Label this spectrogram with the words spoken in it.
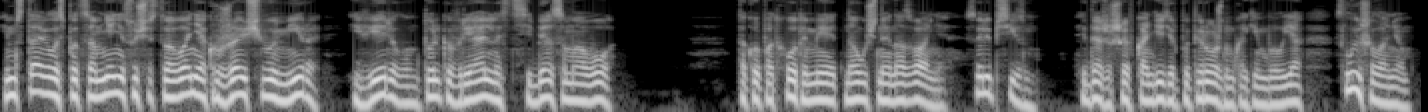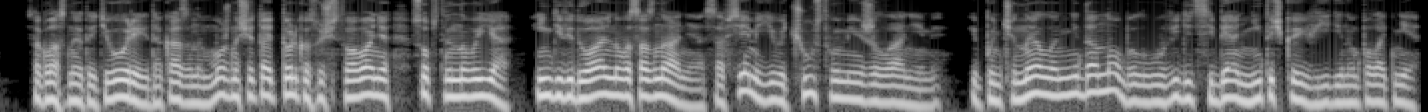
им ставилось под сомнение существование окружающего мира, и верил он только в реальность себя самого. Такой подход имеет научное название – солипсизм, и даже шеф-кондитер по пирожным, каким был я, слышал о нем. Согласно этой теории, доказанным можно считать только существование собственного «я», индивидуального сознания со всеми его чувствами и желаниями, и Панчинелло не дано было увидеть себя ниточкой в едином полотне.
